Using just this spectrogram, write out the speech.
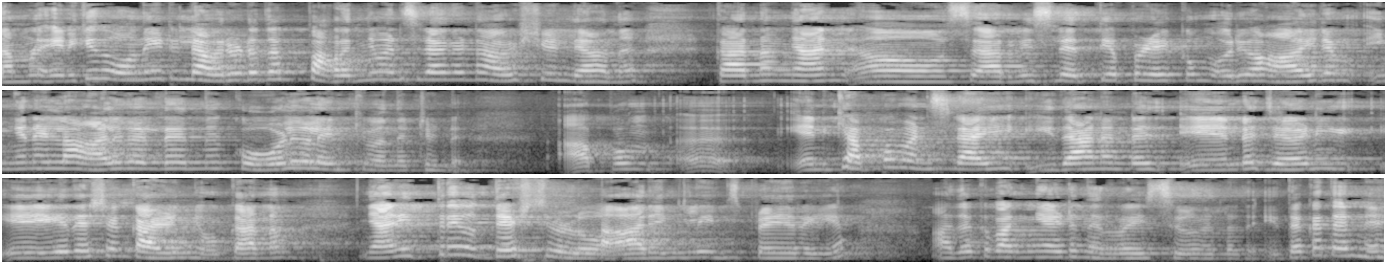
നമ്മൾ എനിക്ക് തോന്നിയിട്ടില്ല അവരോടത് പറഞ്ഞു മനസ്സിലാക്കേണ്ട ആവശ്യമില്ല എന്ന്. കാരണം ഞാൻ സർവീസിൽ എത്തിയപ്പോഴേക്കും ഒരു ആയിരം ഇങ്ങനെയുള്ള ആളുകളുടെ നിന്ന് കോളുകൾ എനിക്ക് വന്നിട്ടുണ്ട്. അപ്പം എനിക്കപ്പം മനസ്സിലായി ഇതാണ് എന്റെ എന്റെ ജേണി ഏകദേശം കഴിഞ്ഞു. കാരണം ഞാൻ ഇത്രേ ഉദ്ദേശിച്ചുള്ളൂ ആരെങ്കിലും ഇൻസ്പയർ ചെയ്യുക. അതൊക്കെ ഭംഗിയായിട്ട് നിർവഹിച്ചു എന്നുള്ളത്. ഇതൊക്കെ തന്നെ.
